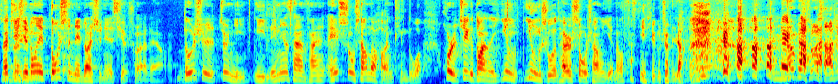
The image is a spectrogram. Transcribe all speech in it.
那这些东西都是那段时间写出来的呀，都是就是你你零零散散发现，哎，受伤的好像挺多，或者这个段子硬硬说他是受伤，也能放进这个专场。你刚不说啥是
